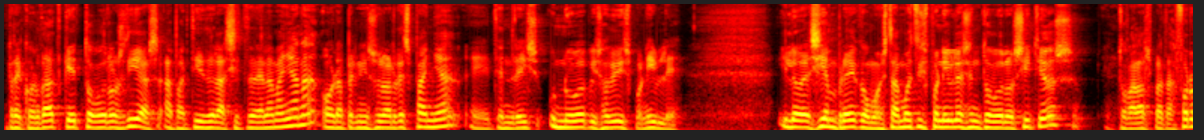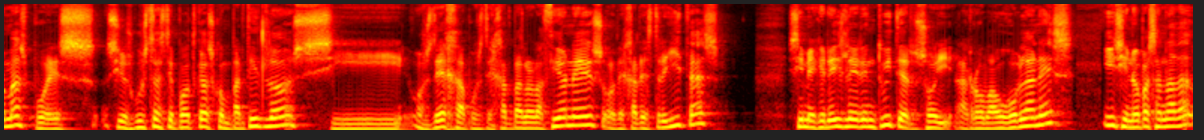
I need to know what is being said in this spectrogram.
Recordad que todos los días a partir de las 7 de la mañana, hora peninsular de España, eh, tendréis un nuevo episodio disponible. Y lo de siempre, como estamos disponibles en todos los sitios, en todas las plataformas, pues si os gusta este podcast, compartidlo. Si os deja, pues dejad valoraciones o dejad estrellitas. Si me queréis leer en Twitter, soy arroba Hugo Blanes. Y si no pasa nada,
